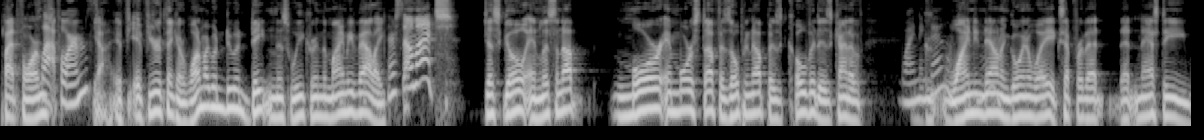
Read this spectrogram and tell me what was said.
platforms. platforms. Yeah. If, if you're thinking, what am I going to do in Dayton this week or in the Miami Valley? There's so much. just go and listen up. More and more stuff is opening up as COVID is kind of Winding down. winding down and going away, except for that that nasty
